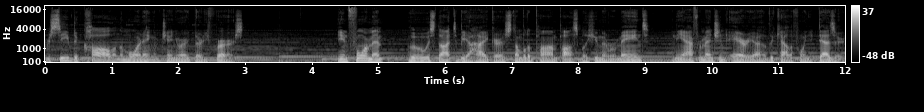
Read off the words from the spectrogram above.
received a call on the morning of January 31st. The informant, who was thought to be a hiker, stumbled upon possible human remains in the aforementioned area of the California desert.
